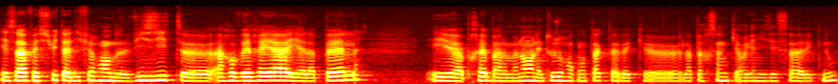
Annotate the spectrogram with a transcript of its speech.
Et ça a fait suite à différentes visites à Roverea et à l'Appel. Et après, ben, maintenant, on est toujours en contact avec la personne qui a organisé ça avec nous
